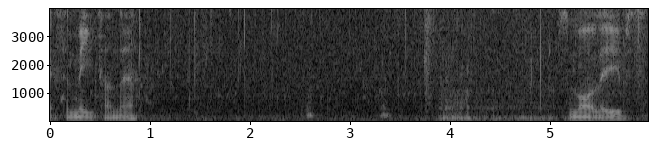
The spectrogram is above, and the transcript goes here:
Get some meat on there. Some more leaves.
